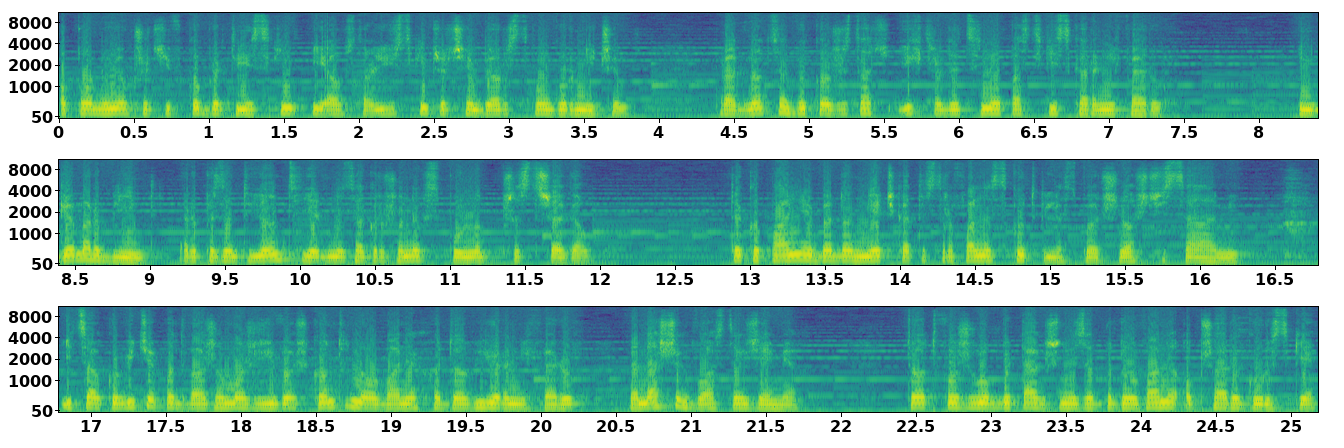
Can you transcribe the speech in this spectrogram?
oponują przeciwko brytyjskim i australijskim przedsiębiorstwom górniczym, pragnącym wykorzystać ich tradycyjne pastwiska reniferów. Ingemar Blind, reprezentujący jedno z zagrożonych wspólnot, przestrzegał. Te kopalnie będą mieć katastrofalne skutki dla społeczności Saami i całkowicie podważą możliwość kontynuowania hodowli reniferów na naszych własnych ziemiach. To otworzyłoby także niezabudowane obszary górskie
